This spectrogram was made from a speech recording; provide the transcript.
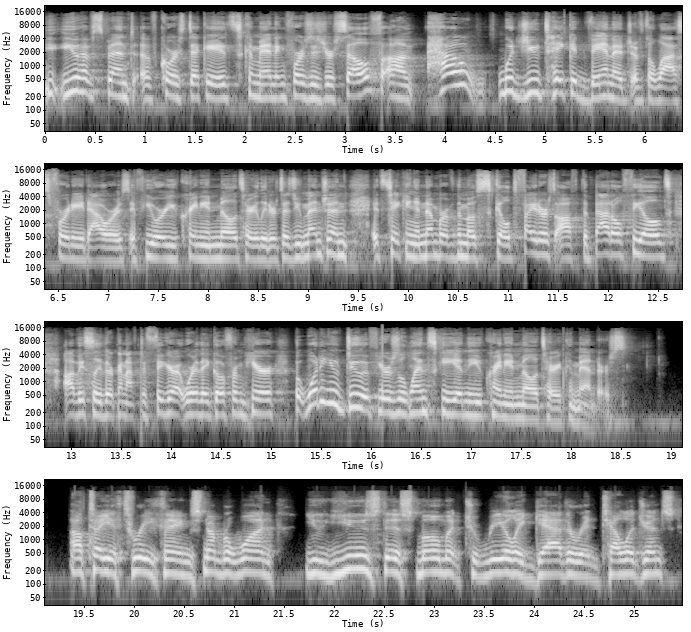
You have spent, of course, decades commanding forces yourself. Um, how would you take advantage of the last 48 hours if you are Ukrainian military leaders? As you mentioned, it's taking a number of the most skilled fighters off the battlefield. Obviously, they're going to have to figure out where they go from here. But what do you do if you're Zelensky and the Ukrainian military commanders? I'll tell you three things. Number one, you use this moment to really gather intelligence.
